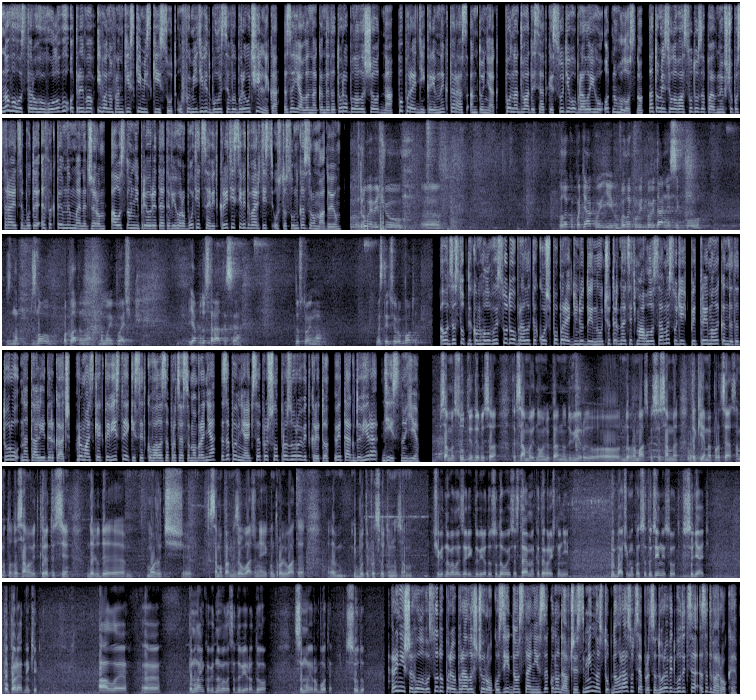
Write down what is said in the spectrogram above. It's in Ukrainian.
Нового старого голову отримав Івано-Франківський міський суд. У Феміді відбулися вибори очільника. Заявлена кандидатура була лише одна: попередній керівник Тарас Антоняк. Понад два десятки суддів обрали його одноголосно. Натомість голова суду запевнив, що постарається бути ефективним менеджером. А основні пріоритети в його роботі це відкритість і відвертість у стосунках з громадою. Вдруге відчув е, велику подяку і велику відповідальність, яку знову покладено на мої плечі. Я буду старатися достойно вести цю роботу. А от заступником голови суду обрали також попередню людину. 14 голосами судді підтримали кандидатуру Наталії Деркач. Громадські активісти, які слідкували за процесом обрання, запевняють, все пройшло прозоро і відкрито. Відтак довіра дійсно є. Саме суд, я дивлюся, так само відновлюю певну довіру до громадськості саме такими процесами, тобто саме відкритості, де люди можуть е, так само певні зауваження і контролювати е, і бути присутнім на цьому. Чи відновилась за рік довіра до судової системи? Категорично ні. Ми бачимо Конституційний суд, сидять попередники, але е, помаленьку відновилася довіра до самої роботи суду. Раніше голову суду переобирали щороку. Згідно останніх законодавчих змін, наступного разу ця процедура відбудеться за два роки.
